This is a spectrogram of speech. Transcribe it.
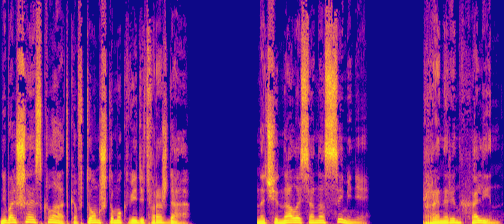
небольшая складка в том, что мог видеть вражда. Начиналась она с имени, Ренарин Халин.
